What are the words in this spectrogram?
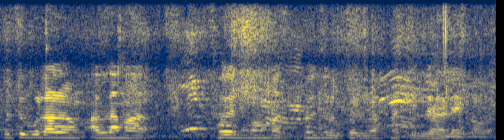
কুতুবুল আলম আল্লামা সৈয়দ মোহাম্মদ ফৈজুল করিম রহমতুল্লাহ আলাই ভবন।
